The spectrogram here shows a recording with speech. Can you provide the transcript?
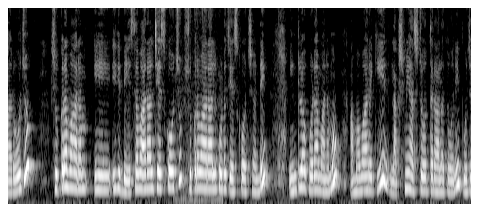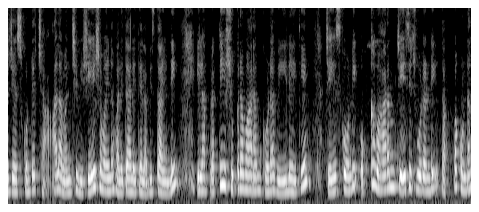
ఆ రోజు శుక్రవారం ఇది బేసవారాలు చేసుకోవచ్చు శుక్రవారాలు కూడా చేసుకోవచ్చు అండి ఇంట్లో కూడా మనము అమ్మవారికి లక్ష్మీ అష్టోత్తరాలతోని పూజ చేసుకుంటే చాలా మంచి విశేషమైన ఫలితాలు అయితే లభిస్తాయండి. ఇలా ప్రతి శుక్రవారం కూడా వీలైతే చేసుకోండి. ఒక్క వారం చేసి చూడండి. తప్పకుండా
